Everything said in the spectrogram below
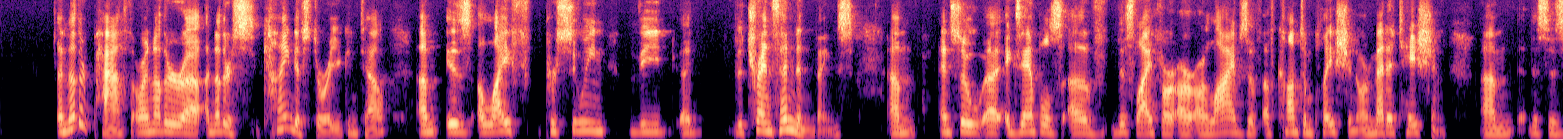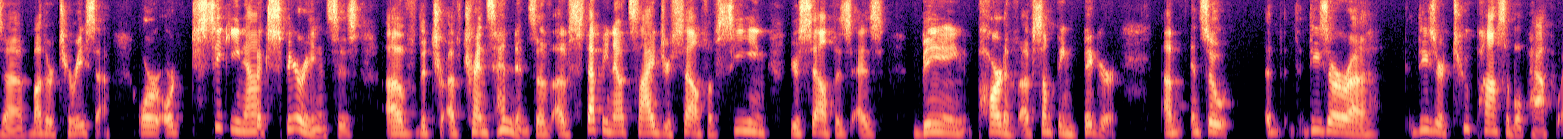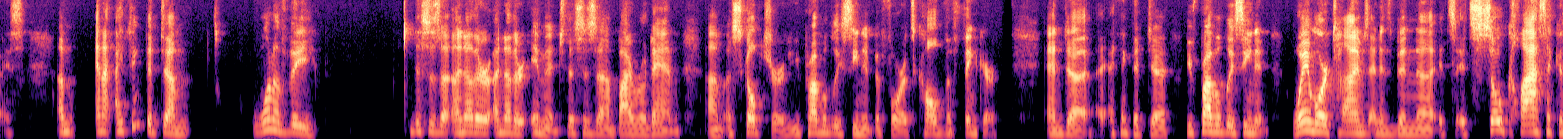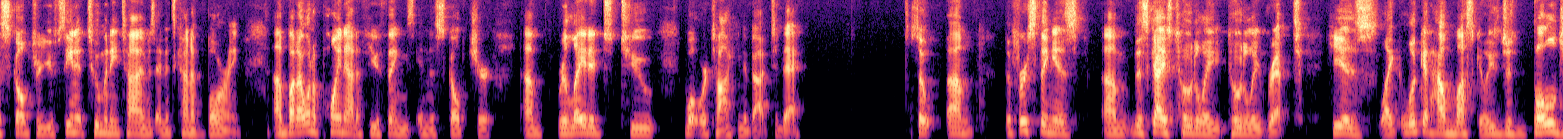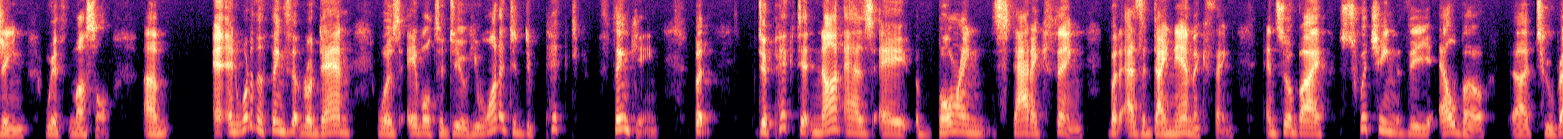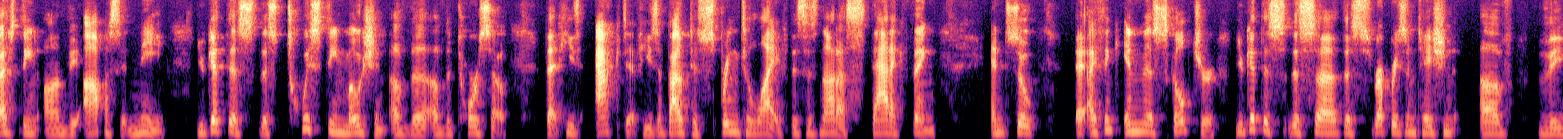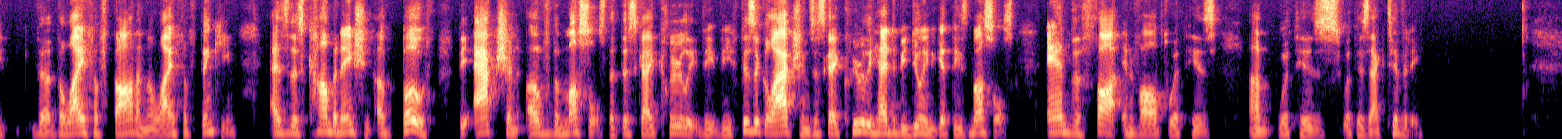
another path or another uh, another kind of story you can tell um, is a life pursuing the uh, the transcendent things. Um, and so uh, examples of this life are, are, are lives of, of, contemplation or meditation. Um, this is uh, Mother Teresa, or, or seeking out experiences of the of transcendence, of, of stepping outside yourself, of seeing yourself as, as being part of, of something bigger. Um, and so uh, these are uh, these are two possible pathways. Um, and I, I, think that um, one of the this is a, another another image. This is uh, by Rodin, um, a sculpture. You've probably seen it before. It's called The Thinker, and uh, I think that uh, you've probably seen it way more times. And it's been uh, it's it's so classic a sculpture. You've seen it too many times, and it's kind of boring. Uh, but I want to point out a few things in the sculpture um, related to what we're talking about today. So um, the first thing is um, this guy's totally, totally ripped. He is like, look at how muscular. He's just bulging with muscle. Um, and, and one of the things that Rodin was able to do, he wanted to depict thinking, but depict it not as a boring static thing, but as a dynamic thing. And so by switching the elbow uh, to resting on the opposite knee, you get this this twisting motion of the of the torso that he's active. He's about to spring to life. This is not a static thing. And so I think in this sculpture, you get this this uh, this representation of the, the the life of thought and the life of thinking as this combination of both the action of the muscles that this guy clearly the, the physical actions this guy clearly had to be doing to get these muscles and the thought involved with his um, with his with his activity.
